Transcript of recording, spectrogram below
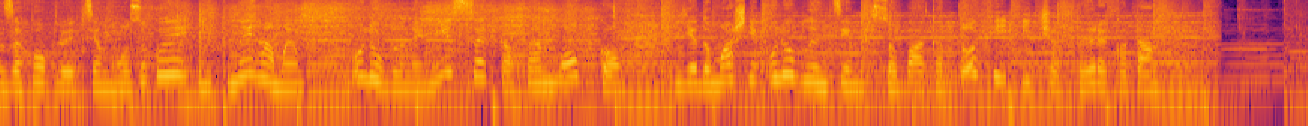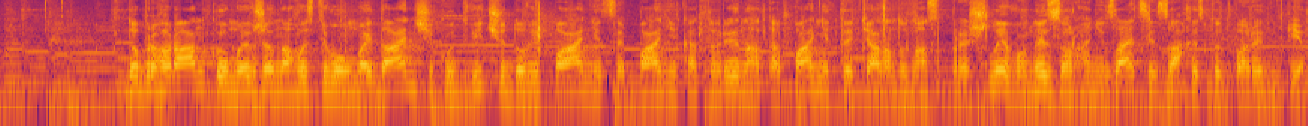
Захоплюється музикою і книгами. Улюблене місце кафе Мопко. Є домашні улюбленці собака Тофі і чотири кота. Доброго ранку. Ми вже на гостєвому майданчику. Дві чудові пані. Це пані Катерина та пані Тетяна до нас прийшли. Вони з організації захисту тварин БІМ.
